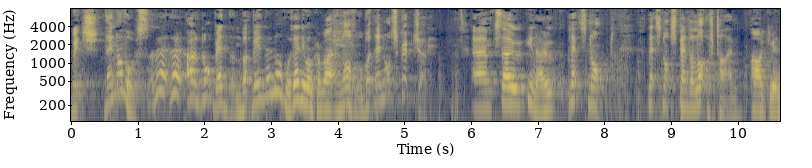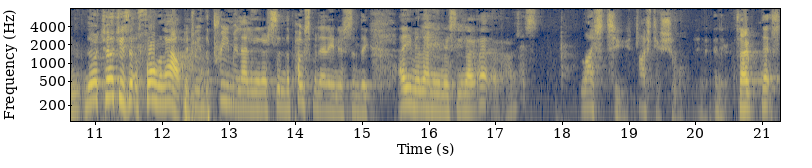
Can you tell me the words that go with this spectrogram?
which they're novels. They're, they're, I've not read them, but they're novels. Anyone can write a novel, but they're not scripture. Um, so you know, let's not let's not spend a lot of time arguing. There are churches that have fallen out between the premillennialists and the postmillennialists and the amillennialists. You know, uh, uh life's too life's too short. Anyway, so let's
